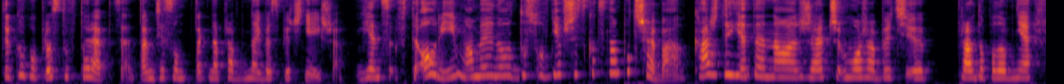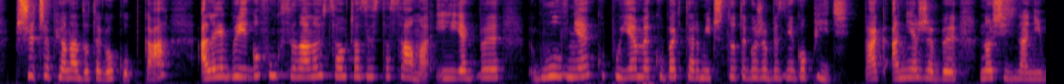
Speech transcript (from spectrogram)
tylko po prostu w torebce, tam gdzie są tak naprawdę najbezpieczniejsze. Więc w teorii mamy no, dosłownie wszystko, co nam potrzeba. Każdy jedna rzecz może być y, prawdopodobnie przyczepiona do tego kubka, ale jakby jego funkcjonalność cały czas jest ta sama i jakby głównie kupujemy kubek termiczny do tego, żeby z niego pić, tak? A nie żeby nosić na nim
